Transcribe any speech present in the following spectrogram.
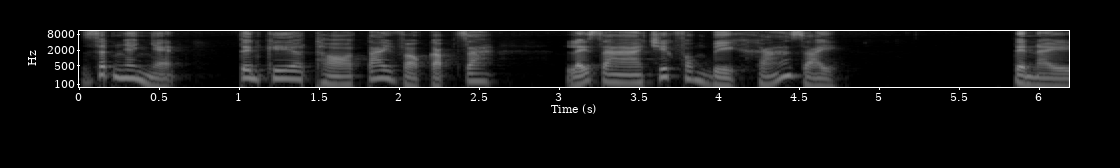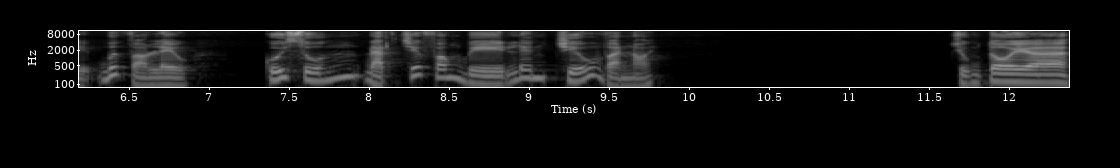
Rất nhanh nhẹn, tên kia thò tay vào cặp da, lấy ra chiếc phong bì khá dày. Tên này bước vào lều, cúi xuống đặt chiếc phong bì lên chiếu và nói. Chúng tôi uh,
